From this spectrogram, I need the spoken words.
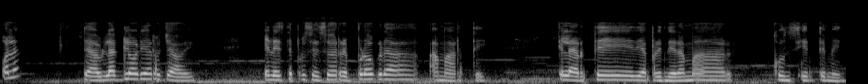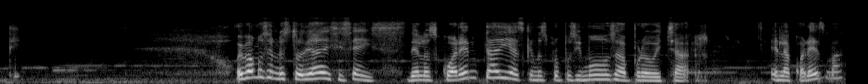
Hola, te habla Gloria Arroyave en este proceso de reprogra amarte, el arte de aprender a amar conscientemente. Hoy vamos en nuestro día 16 de los 40 días que nos propusimos aprovechar en la cuaresma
